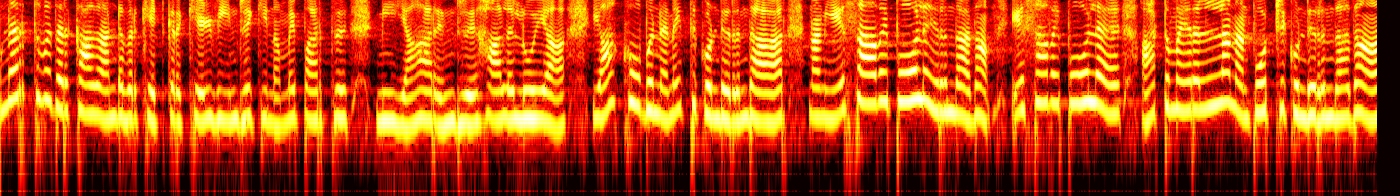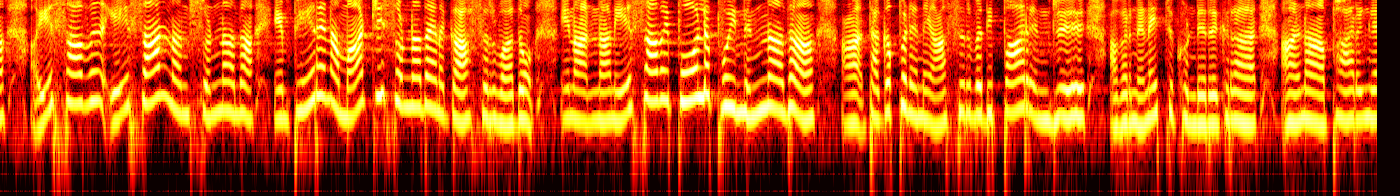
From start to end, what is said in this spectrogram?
உணர்த்துவதற்காக ஆண்டவர் கேட்கிற கேள்வி இன்றைக்கு நம்மை பார்த்து நீ யார்? என்று ஹாலலூயா யாக்கோபு நினைத்து கொண்டிருந்தார். நான் ஏசாவை போல இருந்தாதான் ஏசாவை போல ஆட்டுமயரெல்லாம் நான் போற்றி கொண்டிருந்தாதான் ஏசாவை ஏசான்னு நான் சொன்னாதான் என் பேரை நான் மாற்றி சொன்னாதான் எனக்கு ஆசிர்வாதம். நான் நான் ஏசாவை போல போய் நின்னாதான் தகப்பன் என்னை ஆசிர்வதிப்பார் என்று அவர் நினைத்து கொண்டிருக்கிறார். ஆனா பாருங்க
